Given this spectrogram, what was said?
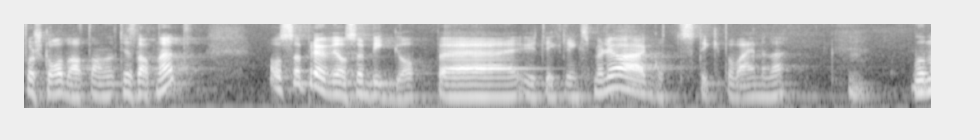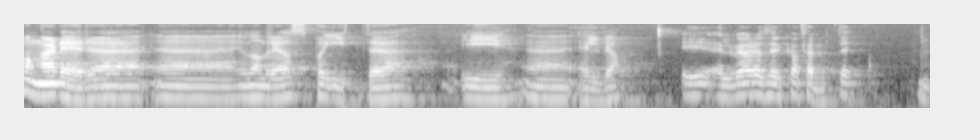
forstå dataene til Statnett. Og så prøver vi også å bygge opp eh, utviklingsmiljø og er et godt stykke på vei med det. Mm. Hvor mange er dere eh, Jon Andreas, på IT i eh, Elvia? I Elvia er det ca. 50. Mm.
